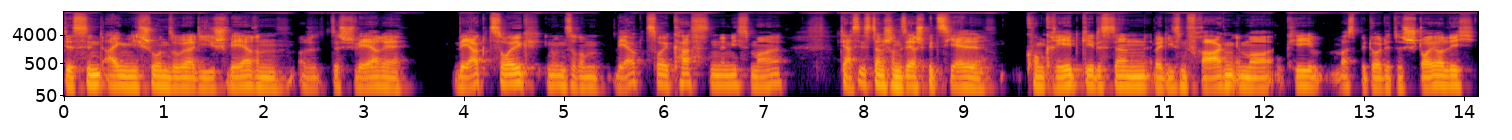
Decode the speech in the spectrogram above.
das sind eigentlich schon sogar die schweren oder das schwere Werkzeug in unserem Werkzeugkasten, nenne ich es mal. Das ist dann schon sehr speziell. Konkret geht es dann bei diesen Fragen immer, okay, was bedeutet das steuerlich?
